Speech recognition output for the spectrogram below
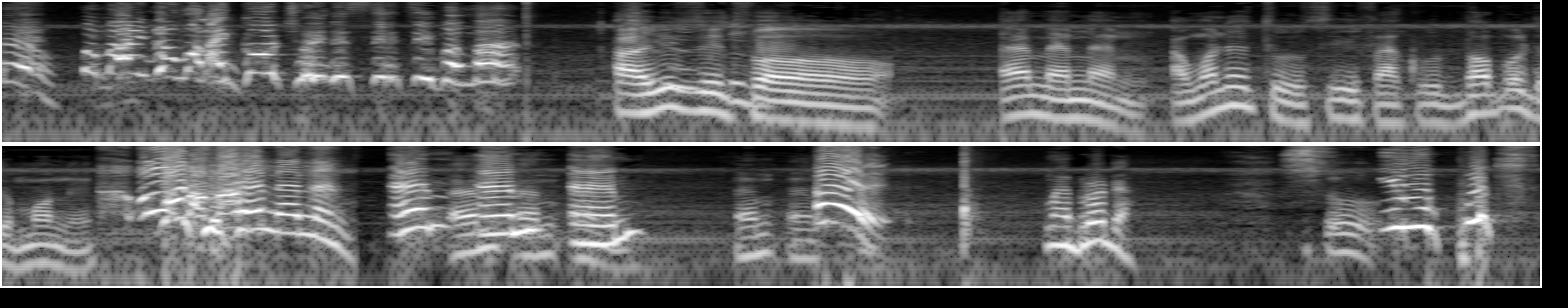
Mama, I know what I go through in the city, Mama. I use it for MMM. I wanted to see if I could double the money. What is MMM? MMM. MM. Hey, my brother. So You put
